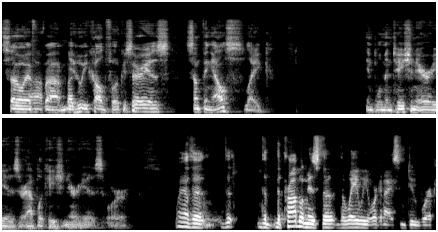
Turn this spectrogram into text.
So if Um, um but- Yehui called focus areas something else like implementation areas or application areas or Well, the, the, the, the problem is the, the way we organize and do work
